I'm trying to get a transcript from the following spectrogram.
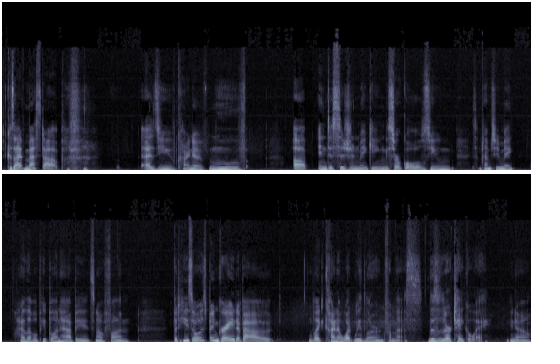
Because I've messed up. As you kind of move up in decision making circles, you sometimes you make high level people unhappy. It's no fun. But he's always been great about like kind of what we learned from this. This is our takeaway, you know.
